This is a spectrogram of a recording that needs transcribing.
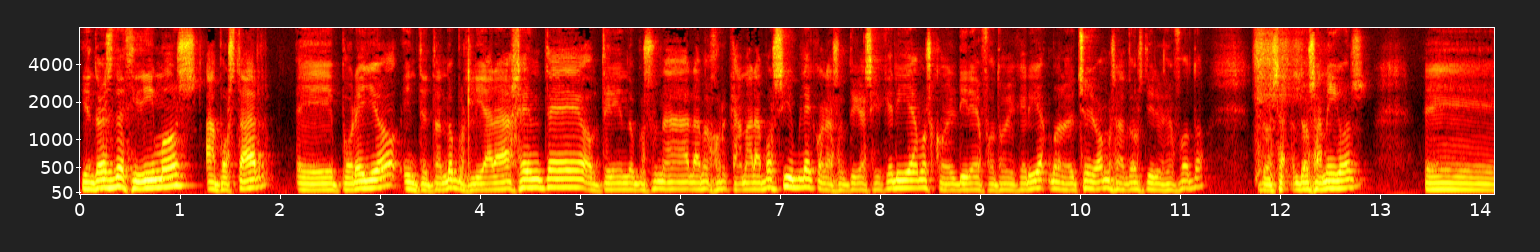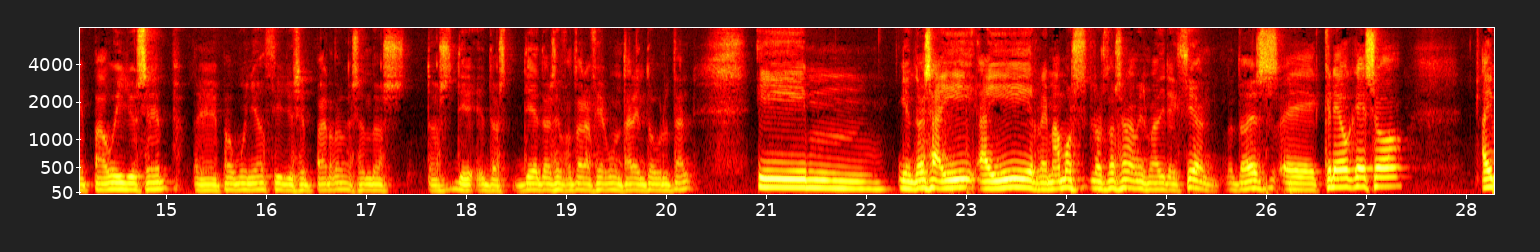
Y entonces decidimos apostar eh, por ello, intentando pues, liar a la gente, obteniendo pues, una, la mejor cámara posible, con las ópticas que queríamos, con el direct de foto que queríamos. Bueno, de hecho, llevamos a dos directs de foto, dos, dos amigos, eh, Pau y Josep, Pau Muñoz y Josep Pardo, que son dos dos, directores de fotografía con un talento brutal. Y, y, entonces ahí, ahí remamos los dos en la misma dirección. Entonces eh, creo que eso, hay,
